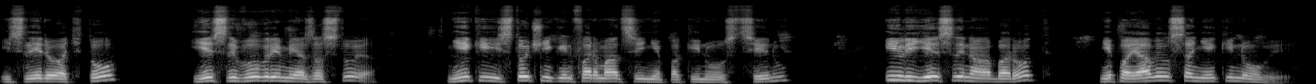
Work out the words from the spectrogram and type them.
Исследовать то, если во время застоя некий источник информации не покинул сцену, или если наоборот не появился некий новый.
